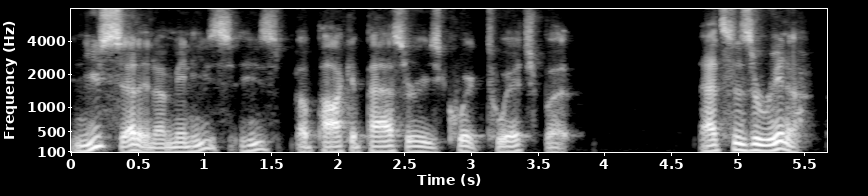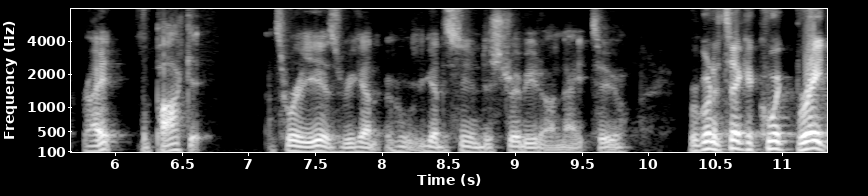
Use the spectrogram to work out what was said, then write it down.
and you said it. I mean, he's he's a pocket passer. He's quick twitch, but that's his arena, right? The pocket. That's where he is. We got we got to see him distribute on night two. We're going to take a quick break.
